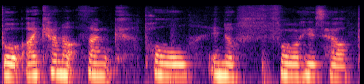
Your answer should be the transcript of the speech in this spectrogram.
But I cannot thank Paul enough for his help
